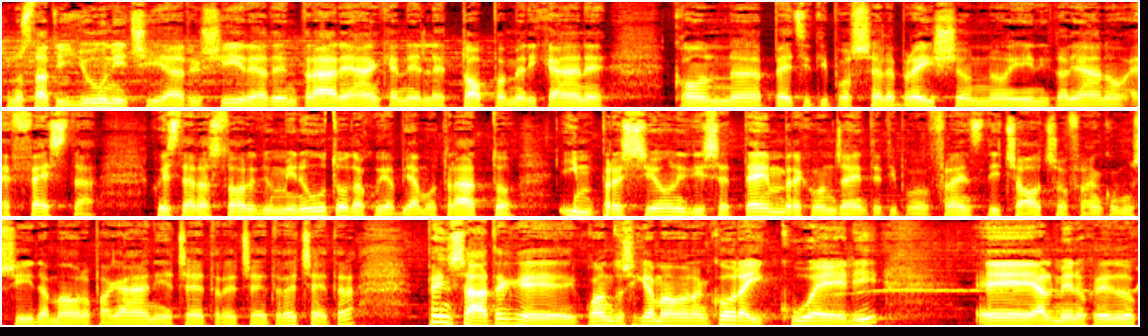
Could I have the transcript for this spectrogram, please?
Sono stati gli unici a riuscire ad entrare anche nelle top americane con eh, pezzi tipo Celebration in italiano e Festa. Questa è la storia di un minuto da cui abbiamo tratto impressioni di settembre con gente tipo Franz Di Cioccio, Franco Mussida, Mauro Pagani, eccetera, eccetera, eccetera. Pensate che quando si chiamavano ancora i Cueli, e almeno credo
